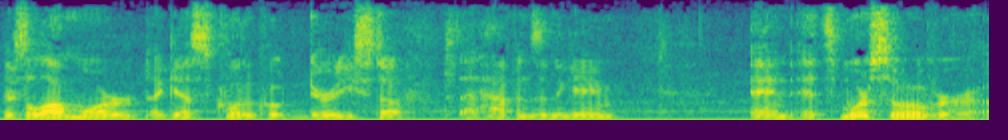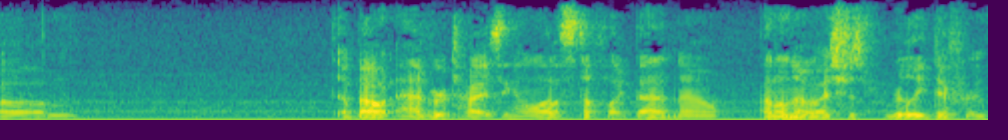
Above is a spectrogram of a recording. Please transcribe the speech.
There's a lot more, I guess, quote unquote, dirty stuff that happens in the game, and it's more so over um, about advertising and a lot of stuff like that now. I don't know, it's just really different.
